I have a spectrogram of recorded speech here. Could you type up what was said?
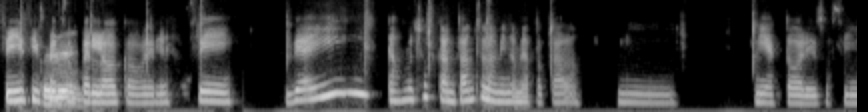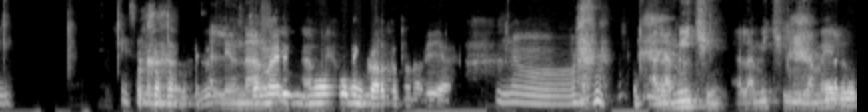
Sí, sí, fue súper loco, verle. Sí. De ahí, a muchos cantantes a mí no me ha tocado. Ni, ni actores, así. Eso no. A Leonardo. no eres, eres en corto todavía. No. A la Michi, a la Michi y la Melo.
